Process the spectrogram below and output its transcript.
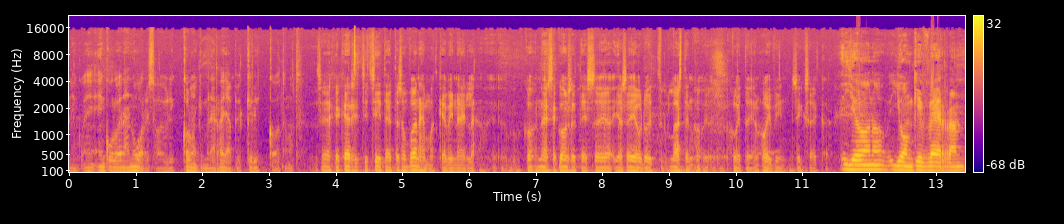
niin kuin en, en kuulu enää nuorisoon, yli 30 rajapykki rikkoutunut. Se ehkä kärsit siitä, että sun vanhemmat kävi näillä, näissä konserteissa ja, ja sä jouduit lastenhoitajan hoiviin siksi aikaa. Joo, no jonkin verran.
